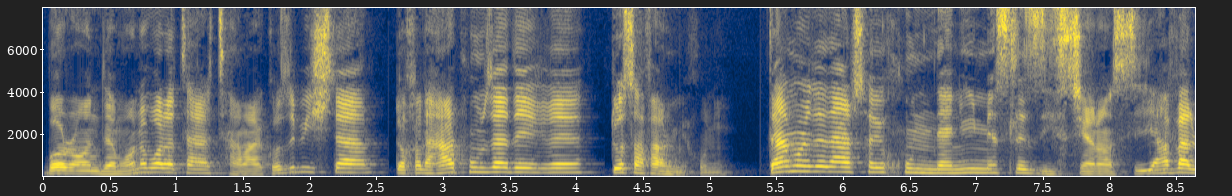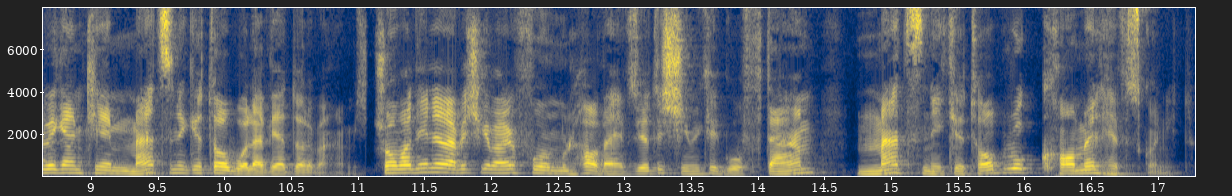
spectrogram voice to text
با راندمان بالاتر تمرکز بیشتر داخل هر 15 دقیقه دو صفحه می‌خونی. در مورد درس های خوندنی مثل زیست شناسی اول بگم که متن کتاب اولویت داره به همیشه شما باید این روشی که برای فرمول ها و حفظیات شیمی که گفتم متن کتاب رو کامل حفظ کنید.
